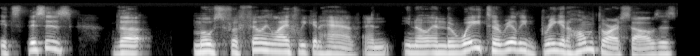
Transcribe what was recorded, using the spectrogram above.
it's this is the most fulfilling life we can have. And you know, and the way to really bring it home to ourselves is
